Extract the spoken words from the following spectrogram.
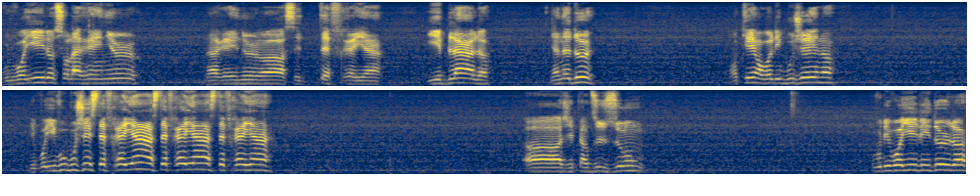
Vous le voyez, sur la rainure? La rainure, ah, c'est effrayant. Il est blanc, là. Il y en a deux. Ok, on va les bouger, là. Les voyez-vous bouger? C'est effrayant, c'est effrayant, c'est effrayant. Ah, j'ai perdu le zoom. Vous les voyez les deux là?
